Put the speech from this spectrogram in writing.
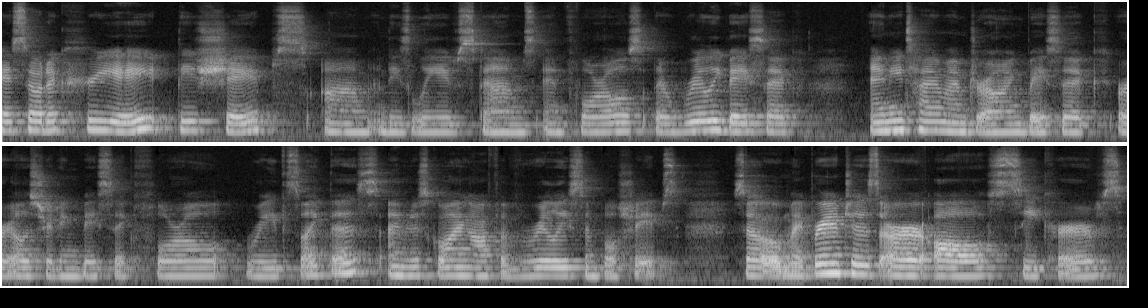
Okay, so to create these shapes, um, these leaves, stems, and florals, they're really basic. Anytime I'm drawing basic or illustrating basic floral wreaths like this, I'm just going off of really simple shapes. So my branches are all C curves.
